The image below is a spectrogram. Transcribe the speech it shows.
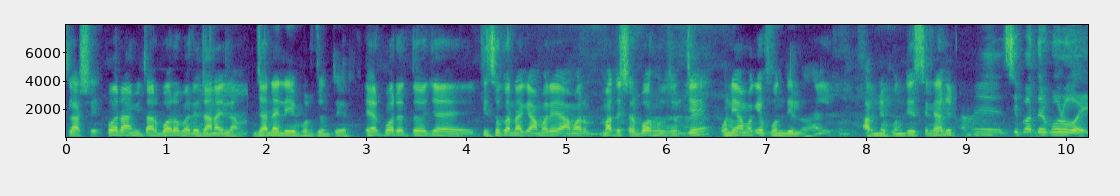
ক্লাসে। পরে আমি তার বড় বাইরে জানাইলাম জানাইলে এ পর্যন্ত। এরপরে তো যে কিছুক্ষণ আগে আমার আমার মাদেশার বড় হুজুর যে উনি আমাকে ফোন দিল। আপনি ফোন দিয়েছিলেন? আমি সিফাতের বড় ভাই।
